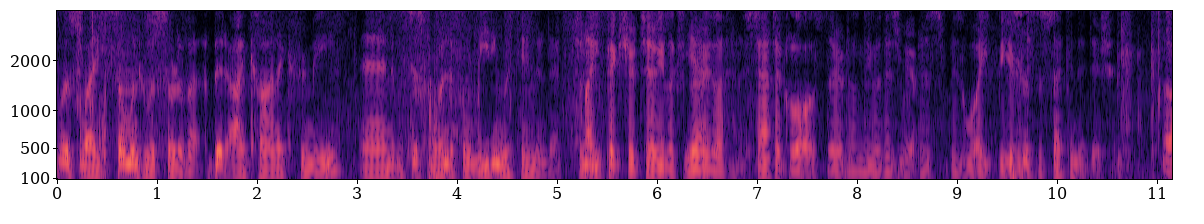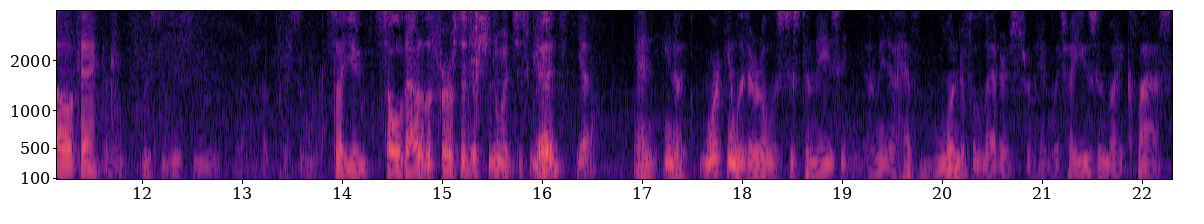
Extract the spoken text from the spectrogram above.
was like someone who was sort of a, a bit iconic for me, and it was just wonderful meeting with him. And It's a nice picture too. He looks very Yeah. like Santa Claus there, doesn't he, with his Yeah. his, his white beard? This is the second edition. oh, okay. First edition is up there somewhere. So you sold out of the first edition, which is good. Yeah. yeah. And, you know, working with Earle was just amazing. I mean, I have wonderful letters from him, which I use in my class.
